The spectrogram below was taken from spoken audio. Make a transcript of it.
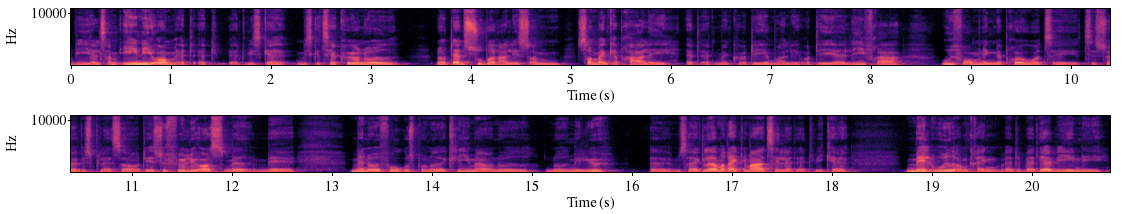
vi er alle sammen enige om, at, at, at vi, skal, vi skal til at køre noget, noget dansk superrally, som, som man kan prale af, at, at man kører DM-rally. Og det er lige fra udformningen af prøver til, til servicepladser, og det er selvfølgelig også med, med, med noget fokus på noget klima og noget, noget miljø. Øhm, så jeg glæder mig rigtig meget til, at, at vi kan melde ud omkring, hvad det, hvad det er, vi egentlig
